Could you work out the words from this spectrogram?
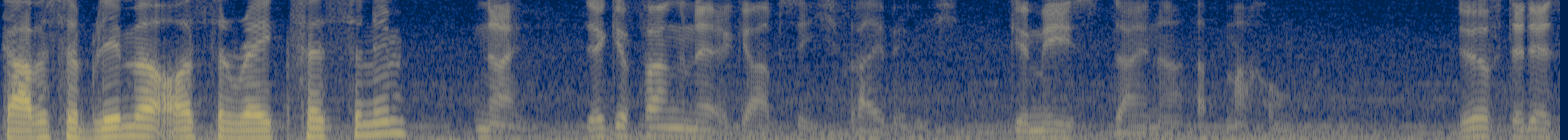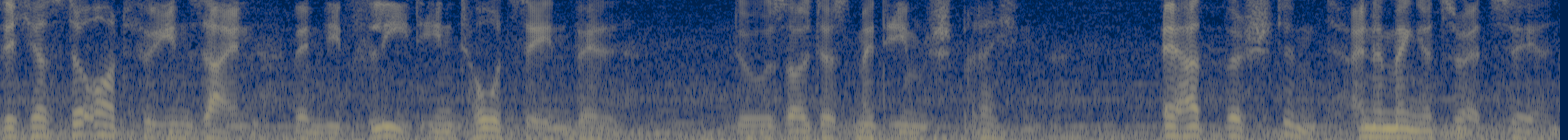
Gab es Probleme, Austin Rake festzunehmen? Nein, der Gefangene ergab sich freiwillig, gemäß deiner Abmachung. Dürfte der sicherste Ort für ihn sein, wenn die Fleet ihn tot sehen will. Du solltest mit ihm sprechen. Er hat bestimmt eine Menge zu erzählen.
